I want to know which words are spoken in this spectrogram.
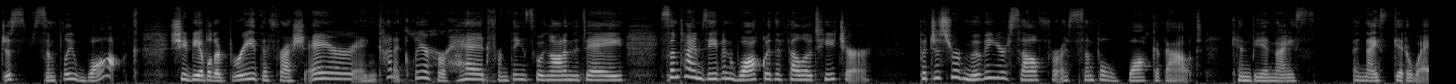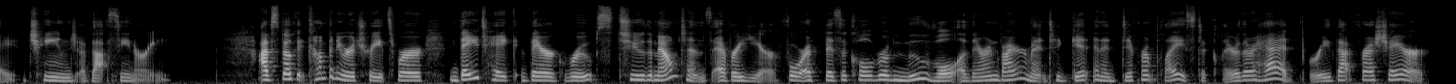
just simply walk. She'd be able to breathe the fresh air and kind of clear her head from things going on in the day, sometimes even walk with a fellow teacher. But just removing yourself for a simple walkabout can be a nice a nice getaway, change of that scenery. I've spoke at company retreats where they take their groups to the mountains every year for a physical removal of their environment to get in a different place to clear their head, breathe that fresh air.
